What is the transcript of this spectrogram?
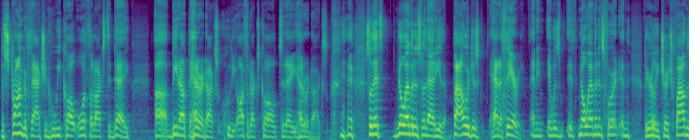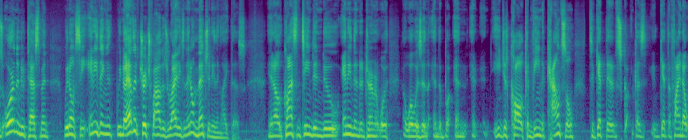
the stronger faction, who we call Orthodox today, uh, beat out the heterodox, who the Orthodox call today heterodox. so that's no evidence for that either. Baur just had a theory, and it, was no evidence for it in the early church fathers or in the New Testament. We don't see anything. We have the church fathers' writings, and they don't mention anything like this. You know, Constantine didn't do anything to determine what, what was in, in the book, and he just called, convened a council to get the because get to find out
